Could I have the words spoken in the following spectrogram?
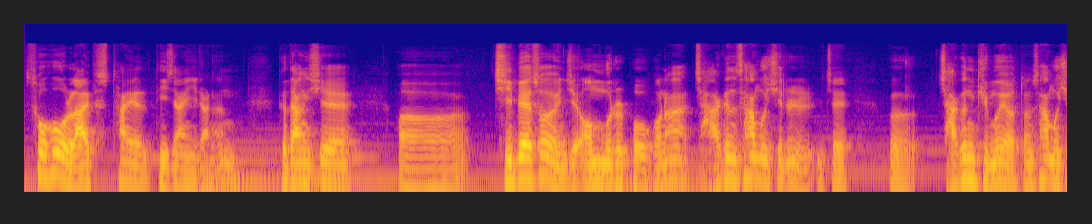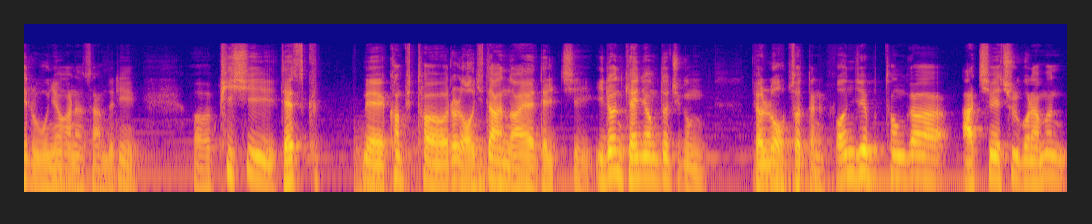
소호 라이프스타일 디자인이라는 그 당시에 어, 집에서 이제 업무를 보거나 작은 사무실을 이제 어, 작은 규모의 어떤 사무실을 운영하는 사람들이 어, PC 데스크의 컴퓨터를 어디다 놔야 될지 이런 개념도 지금 별로 없었다는. 언제부턴가 아침에 출근하면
